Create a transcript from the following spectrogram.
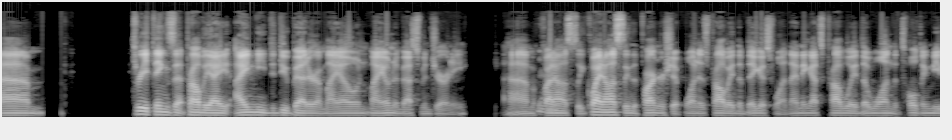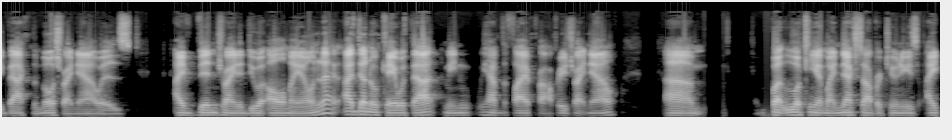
um, three things that probably I, I need to do better on my own my own investment journey. Um, quite mm-hmm. honestly, quite honestly, the partnership one is probably the biggest one. I think that's probably the one that's holding me back the most right now. Is I've been trying to do it all on my own, and I, have done okay with that. I mean, we have the five properties right now, um, but looking at my next opportunities, I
